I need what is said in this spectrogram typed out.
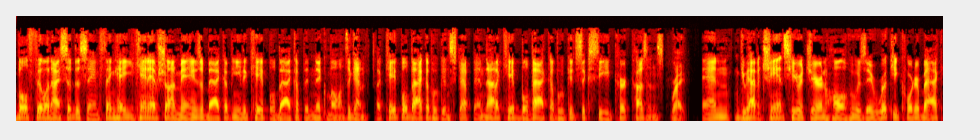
both Phil and I said the same thing. Hey, you can't have Sean Mannion as a backup. You need a capable backup in Nick Mullens. Again, a capable backup who can step in, not a capable backup who could succeed Kirk Cousins. Right. And you have a chance here at Jaren Hall, who is a rookie quarterback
